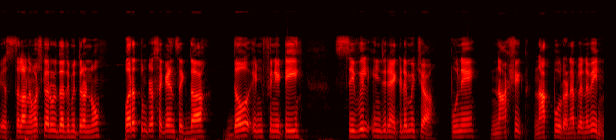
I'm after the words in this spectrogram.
येस चला नमस्कार विद्यार्थी मित्रांनो. परत तुमच्या सगळ्यांचं एकदा द इन्फिनिटी सिव्हिल इंजिनिअरिंग अकॅडमीच्या पुणे नाशिक नागपूर आणि आपल्या नवीन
